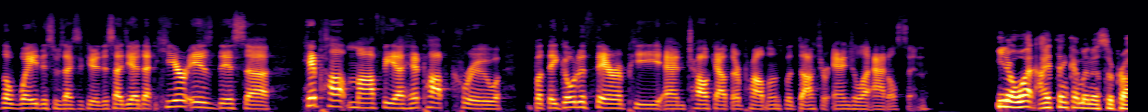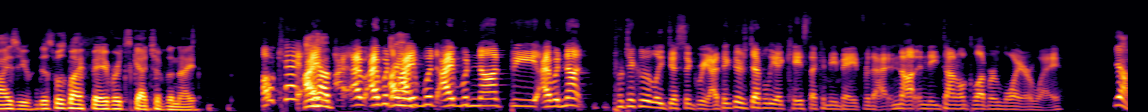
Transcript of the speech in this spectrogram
the way this was executed? This idea that here is this uh, hip hop mafia, hip hop crew, but they go to therapy and talk out their problems with Dr. Angela Adelson. You know what? I think I'm going to surprise you. This was my favorite sketch of the night. Okay, I, I have. I, I would. I, have, I, would. I would not be. I would not particularly disagree. I think there's definitely a case that can be made for that, and not in the Donald Glover lawyer way. Yeah,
